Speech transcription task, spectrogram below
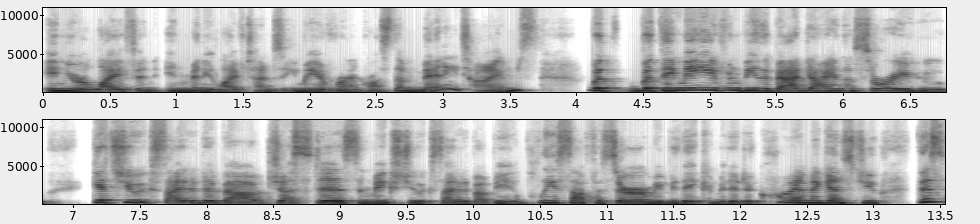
in your life and in many lifetimes that you may have run across them many times. But but they may even be the bad guy in the story who gets you excited about justice and makes you excited about being a police officer. Maybe they committed a crime against you. This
